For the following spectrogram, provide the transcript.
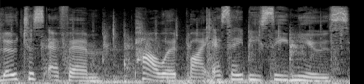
Lotus FM, powered by SABC News.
